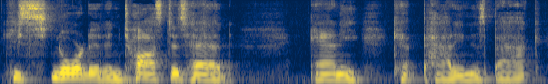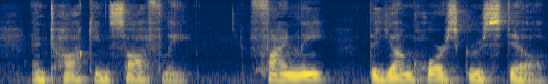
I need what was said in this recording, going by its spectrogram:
He snorted and tossed his head. Annie kept patting his back and talking softly. Finally, the young horse grew still.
